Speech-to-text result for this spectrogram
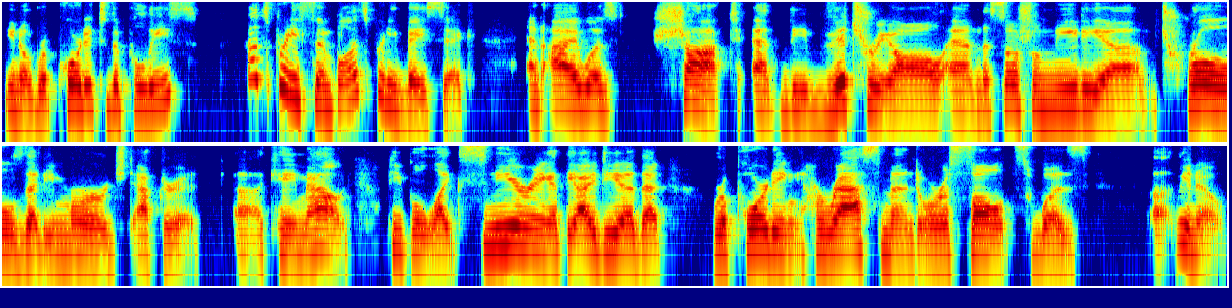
you know, report it to the police. That's pretty simple, that's pretty basic. And I was shocked at the vitriol and the social media trolls that emerged after it uh, came out. People like sneering at the idea that reporting harassment or assaults was uh, you know,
